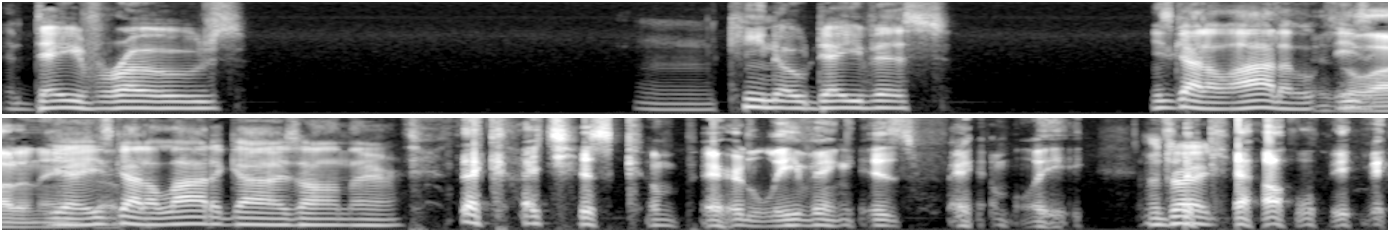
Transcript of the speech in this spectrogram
and Dave Rose. Mm, Keno Davis. He's got a lot of... There's a lot of names Yeah, he's got a lot of guys on there. That guy just compared leaving his family That's right. Cal leaving.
